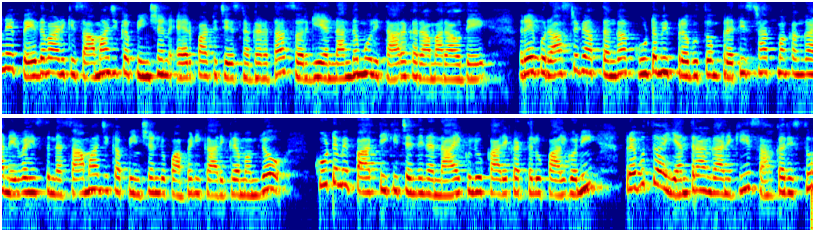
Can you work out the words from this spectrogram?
దేశంలోనే పేదవాడికి సామాజిక పింఛన్ ఏర్పాటు చేసిన ఘనత స్వర్గీయ నందమూరి తారక రామారావుదే. రేపు రాష్ట్ర వ్యాప్తంగా కూటమి ప్రభుత్వం ప్రతిష్టాత్మకంగా నిర్వహిస్తున్న సామాజిక పింఛన్లు పంపిణీ కార్యక్రమంలో కూటమి పార్టీకి చెందిన నాయకులు కార్యకర్తలు పాల్గొని ప్రభుత్వ యంత్రాంగానికి సహకరిస్తూ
